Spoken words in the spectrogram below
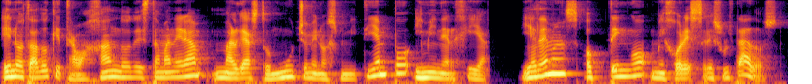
He notado que trabajando de esta manera malgasto mucho menos mi tiempo y mi energía y además obtengo mejores resultados.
